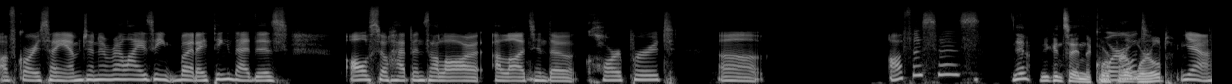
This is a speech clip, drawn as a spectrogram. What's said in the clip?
of course, I am generalizing, but I think that this also happens a lot, a lot in the corporate uh, offices. Yeah, you can say in the corporate World? world. Yeah,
